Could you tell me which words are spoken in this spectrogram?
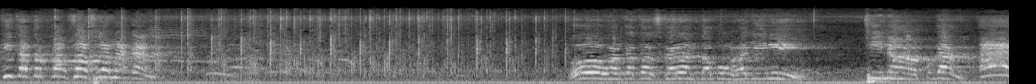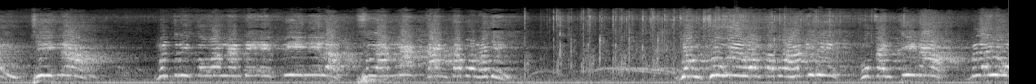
kita terpaksa selamatkan. Oh, orang kata sekarang tabung haji ini Cina pegang. Hai, Cina. Menteri Keuangan DAP inilah selamatkan tabung haji. Yang curi uang tabung haji ini bukan Cina, Melayu.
